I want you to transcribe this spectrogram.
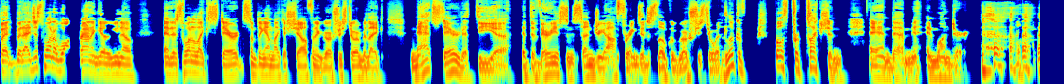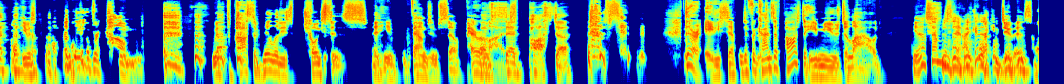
but but I just want to walk around and go, you know, and I just want to like stare at something on like a shelf in a grocery store and be like, Nat stared at the uh, at the various and sundry offerings at his local grocery store with a look of both perplexion and um, and wonder. He was completely overcome with the possibilities of choices, and he found himself paralyzed. of said pasta. there are 87 different kinds of pasta, he mused aloud. You know, so I'm just saying, I can, I can do this.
